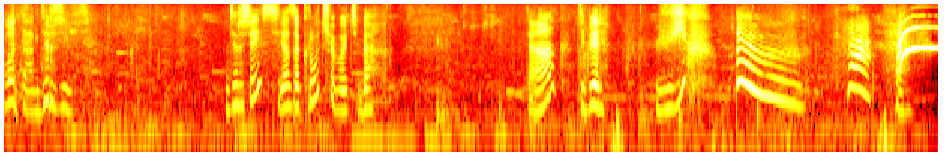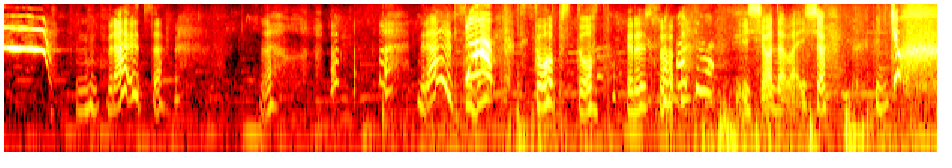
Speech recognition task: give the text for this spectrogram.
Вот так, держись. Держись, я закручиваю тебя. Так, теперь... Жих! Нравится? Нравится? да? Стоп, стоп. Хорошо. Еще давай, еще. Дюх!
